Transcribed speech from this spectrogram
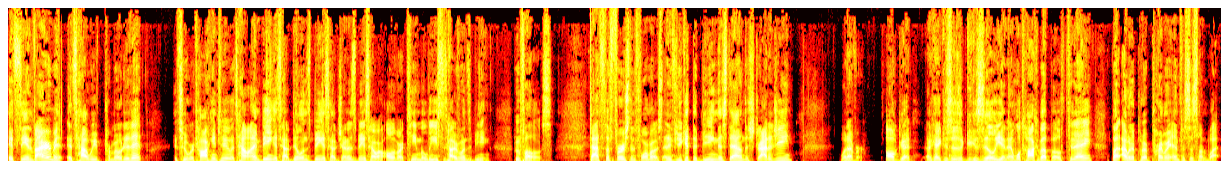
It's the environment. It's how we've promoted it. It's who we're talking to. It's how I'm being. It's how Dylan's being. It's how Jenna's being. It's how all of our team, Elise, it's how everyone's being. Who follows? That's the first and foremost. And if you get the being this down, the strategy, whatever, all good. Okay, because there's a gazillion. And we'll talk about both today, but I'm going to put a primary emphasis on what?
